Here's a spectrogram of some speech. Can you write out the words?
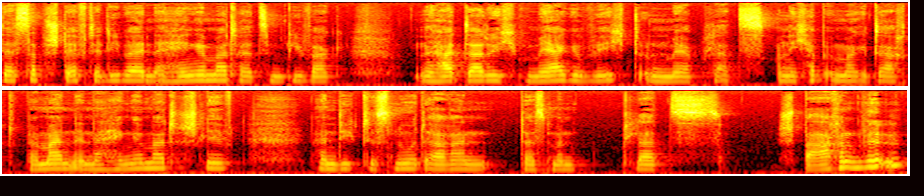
Deshalb schläft er lieber in der Hängematte als im Biwak. Er hat dadurch mehr Gewicht und mehr Platz. Und ich habe immer gedacht, wenn man in der Hängematte schläft, dann liegt es nur daran, dass man Platz sparen will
